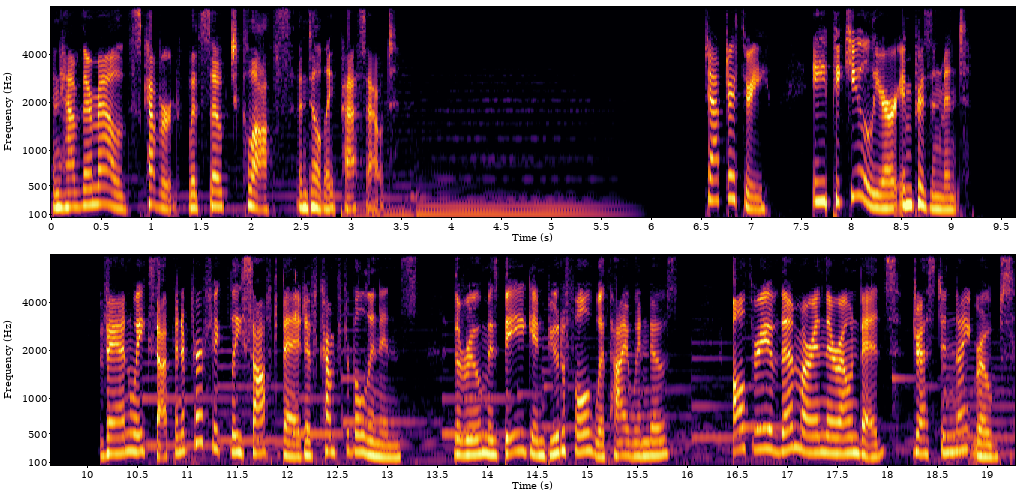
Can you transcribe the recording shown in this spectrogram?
and have their mouths covered with soaked cloths until they pass out. Chapter 3 A Peculiar Imprisonment Van wakes up in a perfectly soft bed of comfortable linens. The room is big and beautiful with high windows. All three of them are in their own beds, dressed in night robes.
